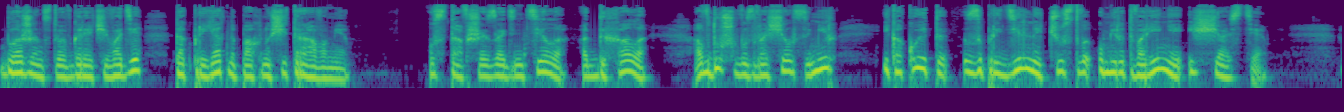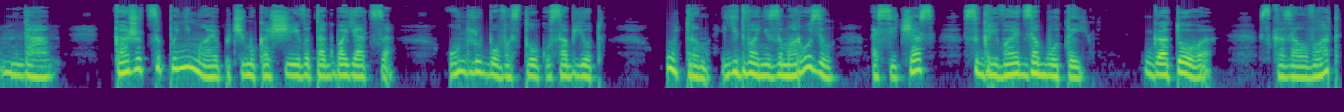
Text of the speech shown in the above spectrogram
блаженствуя в горячей воде, так приятно пахнущей травами. Уставшее за день тело отдыхало, а в душу возвращался мир и какое-то запредельное чувство умиротворения и счастья. Да, кажется, понимаю, почему Кощеева так боятся. Он любого с толку собьет. Утром едва не заморозил, а сейчас согревает заботой. «Готово», — сказал Влад,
